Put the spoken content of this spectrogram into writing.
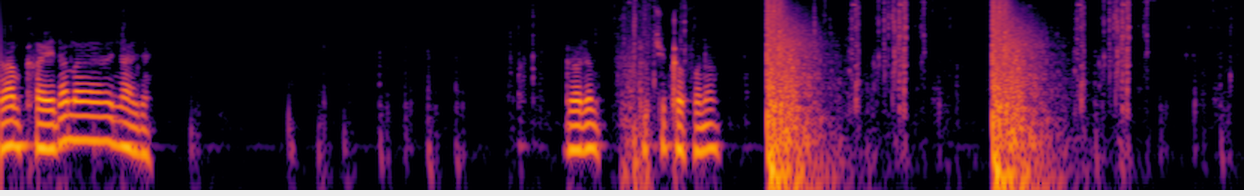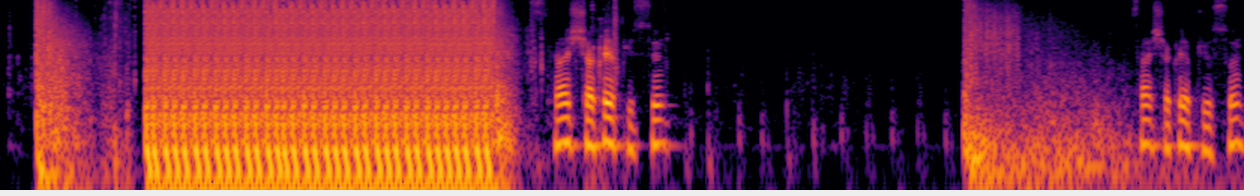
Adam kayda mı? Nerede? Gördüm küçük kafanı. Sen şaka yapıyorsun. Sen şaka yapıyorsun.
